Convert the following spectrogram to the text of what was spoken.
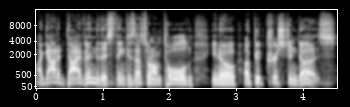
I gotta dive into this thing because that's what I'm told, you know, a good Christian does.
